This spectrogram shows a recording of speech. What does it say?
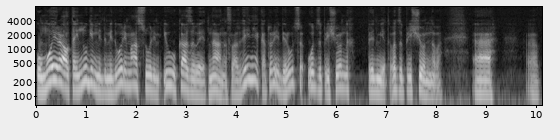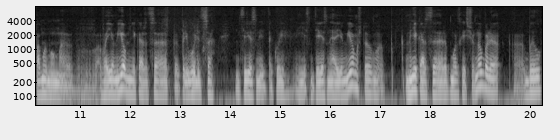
У Мойра Алтайнугим Медомидворим Асурим и указывает на наслаждения, которые берутся от запрещенных предметов, от запрещенного. По-моему, в Айом-Йом, мне кажется, приводится интересный такой, есть интересный Айом-Йом, что, мне кажется, Рэп из Чернобыля а, был,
